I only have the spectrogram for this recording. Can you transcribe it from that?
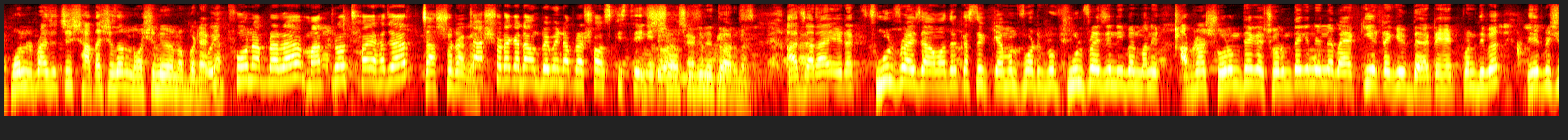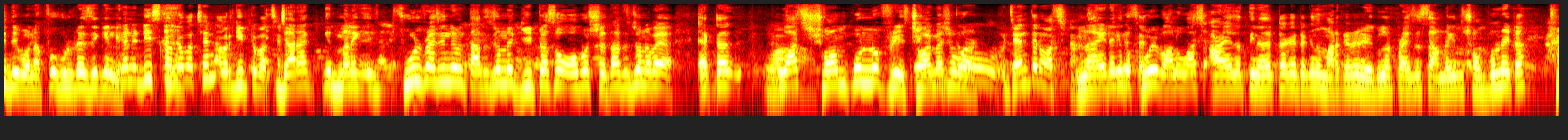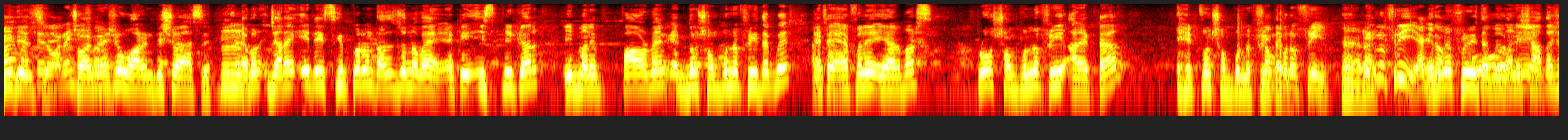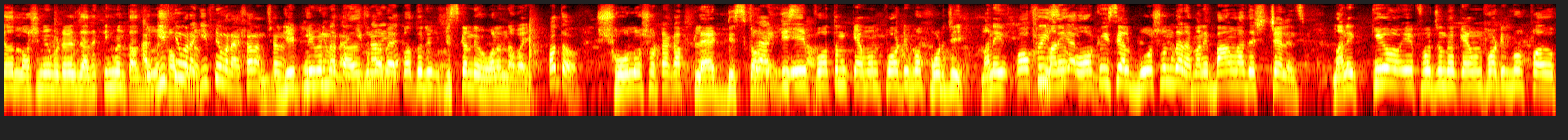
ফোনের প্রাইস হচ্ছে সাতাশ হাজার নশো নিরানব্বই ওই টাকা ফোন আপনারা মাত্র ছয় হাজার চারশো টাকা। চারশো টাকা ডাউন পেমেন্ট আপনার সহজ কিস্তি নিতে সহজ কিছু নিতে পারবেন। আর যারা এটা ফুল প্রাইসে আমাদের কাছে কেমন ফর্টি ফুল প্রাইসে নেবেন মানে আপনার শোরুম থেকে শোরুম থেকে নিলে বা কি একটা গিফট দেয় একটা হেডফোন দিবে এর বেশি দিব না ফুল প্রাইসে কিনলে। এখানে ডিসকাউন্টও পাচ্ছেন আবার গিফট পাচ্ছেন। যারা মানে ফুল প্রাইসে নেবেন তাদের জন্য গিফট আছে অবশ্যই তাদের জন্য একটা ওয়াচ সম্পূর্ণ ফ্রি ছয় মাসে জানতেন ওয়াচ না। না এটা কিন্তু খুবই ভালো ওয়াচ আড়াই হাজার তিন হাজার টাকা এটা কিন্তু মার্কেটের রেগুলার প্রাইস আছে আমরা কিন্তু সম্পূর্ণ এটা ফ্রি দিয়েছি। ছয়। মাসের ওয়ারেন্টি সহ আছে। এবং যারা এটা স্কিপ করবেন তাদের জন্য ভাই একটি স্পিকার মানে পাওয়ার ব্যাংক একদম সম্পূর্ণ ফ্রি থাকবে আচ্ছা। একটা অ্যাপেল এয়ারবাডস প্রো সম্পূর্ণ ফ্রি আর একটা হেডফোন সম্পূর্ণ ফ্রি সম্পূর্ণ ফ্রি হ্যাঁ এগুলো ফ্রি একদম। এগুলো ফ্রি থাকবে। মানে ওরে। সাতাশ হাজার নশো নিরানব্বই টাকা যাদের কিনবেন আর জন্য গিফট নেব না গিফট নেব না সরান সরান। গিফট নেবেন না gift জন্য ভাই কত ডিসকাউন্ট দেবো বলেন না ভাই? কত? ষোলোশো টাকা ফ্ল্যাট ডিসকাউন্ট এই প্রথম কেমন ফোর্টি ফোর জি মানে Official মানে। অফিসিয়াল বসুন্ধরা মানে বাংলাদেশ চ্যালেঞ্জ মানে কেউ এ পর্যন্ত কেমন ফোর্টি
